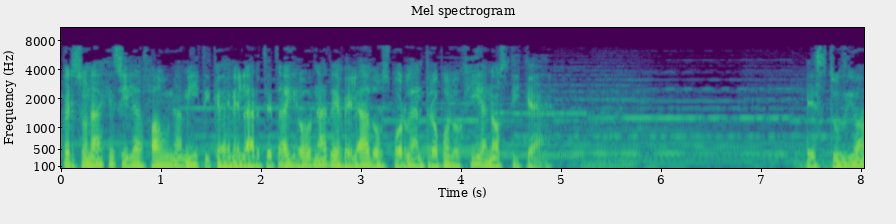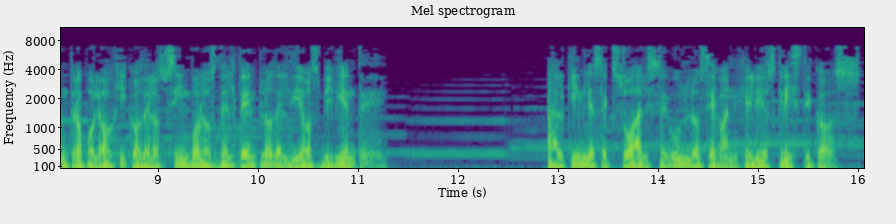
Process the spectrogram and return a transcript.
Personajes y la fauna mítica en el arte tairona develados por la antropología gnóstica. Estudio antropológico de los símbolos del templo del Dios viviente. Alquimia sexual según los evangelios crísticos.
